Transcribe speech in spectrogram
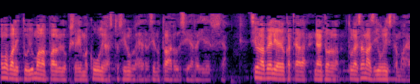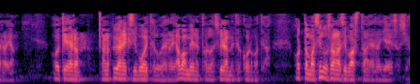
oma valittuu Jumalan palvelukseen ilman kuulijasta sinulle, Herra, sinun tahdollisi, Herra Jeesus. Ja siunaa veliä, joka täällä näin todella tulee sanasi julistamaan, Herra. Ja oikein, Herra, anna pyhän voitelu, Herra, ja avaa meidän todella sydämet ja korvat ja ottamaan sinun sanasi vastaan, Herra Jeesus. Ja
